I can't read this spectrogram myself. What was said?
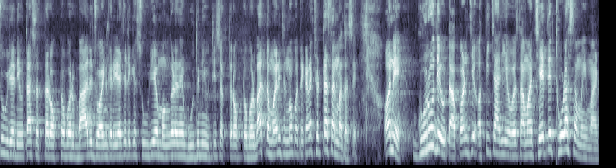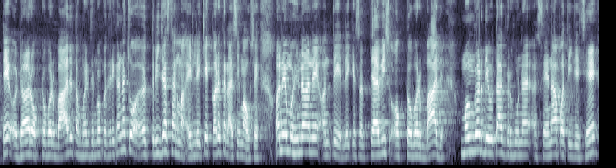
સૂર્ય દેવતા સત્તર ઓક્ટોબર બાદ જોઈન કરી રહ્યા છે. એટલે કે સૂર્ય, મંગળ અને બુધની યુતિ સત્તર ઓક્ટોબર બાદ તમારી જન્મ પત્રિકાના છઠ્ઠા સ્થાનમાં થશે. અને ગુરુ દેવતા પણ જે અતિચારી અવસ્થામાં છે, તે થોડા સમય માટે અઢાર ઓક્ટોબર બાદ તમારી જન્મ પત્રિકાના ચો ત્રીજા સ્થાનમાં, એટલે કે કર્ક રાશિમાં આવશે. અને મહિનાને અંતે, એટલે કે સત્યાવીસ ઓક્ટોબર બાદ, મંગળ દેવતા ગ્રહોના સેનાપતિ જે છે,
